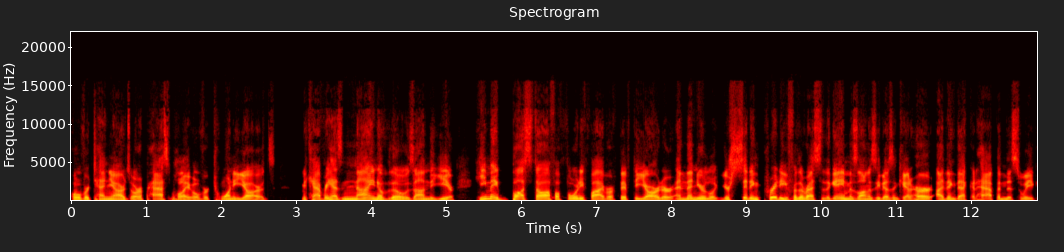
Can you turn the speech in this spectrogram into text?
over 10 yards or a pass play over 20 yards. McCaffrey has nine of those on the year. He may bust off a 45 or 50 yarder, and then you're you're sitting pretty for the rest of the game as long as he doesn't get hurt. I think that could happen this week.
